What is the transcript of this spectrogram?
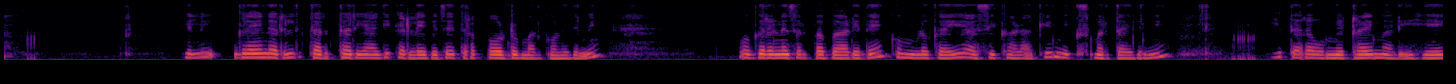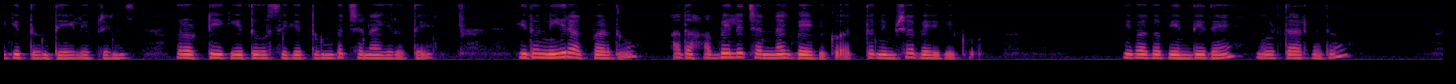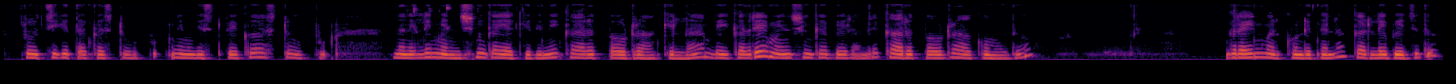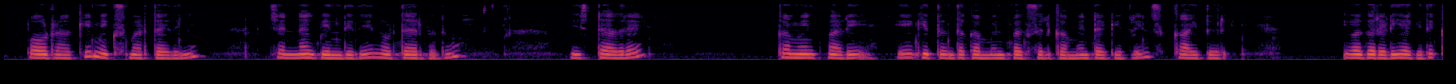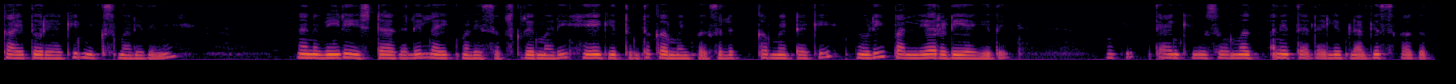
ಇಲ್ಲಿ ಗ್ರೈಂಡರಲ್ಲಿ ತರಕಾರಿಯಾಗಿ ಕಡಲೆ ಬೀಜ ಈ ಥರ ಪೌಡ್ರ್ ಮಾಡ್ಕೊಂಡಿದ್ದೀನಿ. ಒಗ್ಗರಣೆ ಸ್ವಲ್ಪ ಬಾಡಿದೆ, ಕುಂಬಳಕಾಯಿ, ಹಸಿ ಕಾಳು ಹಾಕಿ ಮಿಕ್ಸ್ ಮಾಡ್ತಾಯಿದ್ದೀನಿ ಈ ಥರ ಒಮ್ಮೆ ಟ್ರೈ ಮಾಡಿ ಹೇಗಿತ್ತು ಅಂತ ಹೇಳಿ ಫ್ರೆಂಡ್ಸ್ ರೊಟ್ಟಿಗೆ, ದೋಸೆಗೆ ತುಂಬ ಚೆನ್ನಾಗಿರುತ್ತೆ. ಇದು ನೀರು ಹಾಕ್ಬಾರ್ದು. ಅದು ಹಬೆಲೆ ಚೆನ್ನಾಗಿ ಬೇಯಬೇಕು. ಹತ್ತು ನಿಮಿಷ ಬೇಯಬೇಕು. ಇವಾಗ ಬೆಂದಿದೆ. ನೋಡ್ತಾ ಇರ್ಬೋದು. ರುಚಿಗೆ ತಕ್ಕಷ್ಟು ಉಪ್ಪು. ನಿಮ್ಗೆ ಎಷ್ಟು ಬೇಕೋ ಅಷ್ಟು ಉಪ್ಪು. ನಾನಿಲ್ಲಿ ಮೆಣಸಿನ್ಕಾಯಿ ಹಾಕಿದ್ದೀನಿ. ಖಾರದ ಪೌಡ್ರ್ ಹಾಕಿಲ್ಲ. ಬೇಕಾದರೆ ಮೆಣಸಿನ್ಕಾಯಿ ಬೇಡ ಅಂದರೆ ಖಾರದ ಪೌಡ್ರ್ ಹಾಕೊಬೋದು. ಗ್ರೈಂಡ್ ಮಾಡ್ಕೊಂಡಿದ್ದೆಲ್ಲ ಕಡಲೆ ಬೀಜದ್ದು ಪೌಡ್ರ್ ಹಾಕಿ ಮಿಕ್ಸ್ ಮಾಡ್ತಾಯಿದ್ದೀನಿ ಚೆನ್ನಾಗಿ ಬೆಂದಿದೆ, ನೋಡ್ತಾ ಇರ್ಬೋದು. ಇಷ್ಟ ಆದರೆ ಕಮೆಂಟ್ ಮಾಡಿ. ಹೇಗಿತ್ತು ಅಂತ ಕಮೆಂಟ್ ಬಾಕ್ಸಲ್ಲಿ ಕಮೆಂಟ್ ಹಾಕಿ ಫ್ರೆಂಡ್ಸ್ ಕಾಯಿ ತುರಿ. ಇವಾಗ ರೆಡಿಯಾಗಿದೆ ಕಾಯಿ ತುರಿ ಹಾಕಿ ಮಿಕ್ಸ್ ಮಾಡಿದ್ದೀನಿ. ನನ್ನ ವಿಡಿಯೋ ಇಷ್ಟ ಆದಲ್ಲಿ ಲೈಕ್ ಮಾಡಿ ಸಬ್ಸ್ಕ್ರೈಬ್ ಮಾಡಿ. ಹೇಗಿತ್ತು ಅಂತ ಕಮೆಂಟ್ ಬಾಕ್ಸಲ್ಲಿ ಕಮೆಂಟ್ ಹಾಕಿ ನೋಡಿ. ಪಲ್ಯ ರೆಡಿಯಾಗಿದೆ okay thank you so much Anitha daily ಬ್ಲಾಗ್ಗೆ ಸ್ವಾಗತ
